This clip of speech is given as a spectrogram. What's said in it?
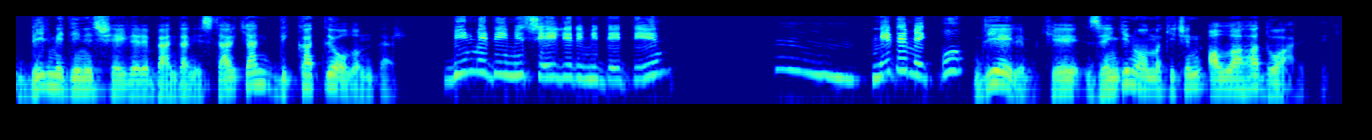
bilmediğiniz şeyleri benden isterken dikkatli olun der. Bilmediğimiz şeyleri mi dedin? Hmm, ne demek bu? Diyelim ki zengin olmak için Allah'a dua ettik.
